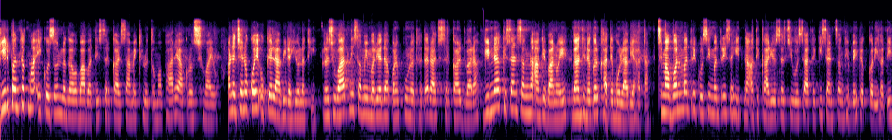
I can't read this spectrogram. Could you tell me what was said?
ગીર પંથકમાં ઇકોઝોન લગાવવા બાબતે સરકાર સામે ખેડૂતોમાં ભારે આક્રોશ છવાયો અને જેનો કોઈ ઉકેલ આવી રહ્યો નથી. રજૂઆતની સમય મર્યાદા પણ પૂર્ણ થતા રાજ્ય સરકાર દ્વારા ગીરના કિસાન સંઘના આગેવાનોએ ગાંધીનગર ખાતે બોલાવ્યા હતા, જેમાં વન મંત્રી, કૃષિ મંત્રી સહિતના અધિકારીઓ, સચિવો સાથે કિસાન સંઘે બેઠક કરી હતી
